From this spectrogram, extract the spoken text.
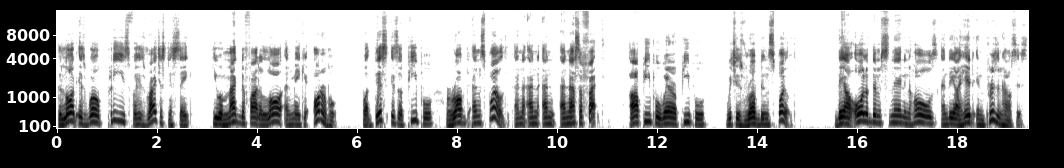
The Lord is well pleased for his righteousness' sake. He will magnify the law and make it honorable. But this is a people robbed and spoiled. And and and, and that's a fact. Our people were a people which is robbed and spoiled. They are all of them snared in holes, and they are hid in prison houses.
